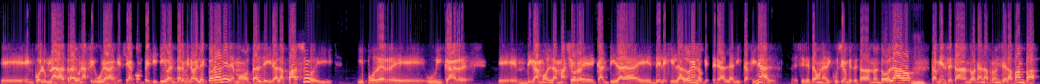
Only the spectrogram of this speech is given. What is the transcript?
eh, encolumnada atrás de una figura que sea competitiva en términos electorales, de modo tal de ir a la paso y, poder ubicar, digamos, la mayor cantidad de legisladores en lo que será la lista final. Es decir, esta es una discusión que se está dando en todos lados, también se está dando acá en la provincia de La Pampa.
